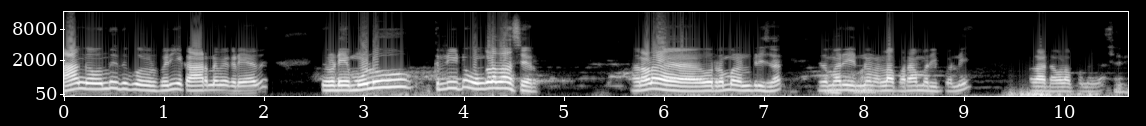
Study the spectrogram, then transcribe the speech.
நாங்கள் வந்து இதுக்கு ஒரு பெரிய காரணமே கிடையாது. இதனுடைய முழு கிரெடிட்டும் உங்களை தான் சேரும். அதனால் ஒரு ரொம்ப நன்றி சார். இது மாதிரி இன்னும் நல்லா பராமரிப்பு பண்ணி நல்லா டெவலப் பண்ணுங்கள் சரி.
